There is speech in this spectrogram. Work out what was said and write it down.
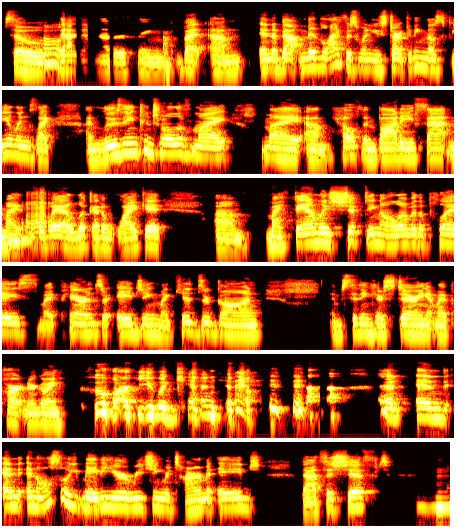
So oh. that's another thing. But um, and about midlife is when you start getting those feelings like I'm losing control of my my um, health and body fat and my the way I look. I don't like it. Um, my family's shifting all over the place. My parents are aging. My kids are gone. I'm sitting here staring at my partner, going, "Who are you again?" You know? and and and and also maybe you're reaching retirement age. That's a shift mm-hmm.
